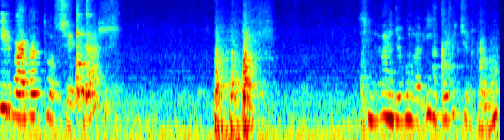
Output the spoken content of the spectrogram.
Bir bardak toz şeker. Şimdi önce bunları iyice bir çırpalım.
